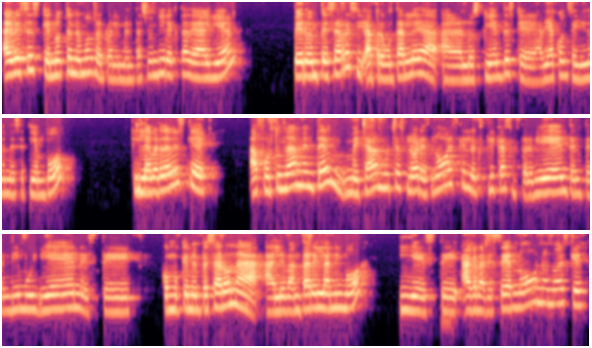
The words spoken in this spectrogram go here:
Hay veces que no tenemos retroalimentación directa de alguien pero empecé a, a preguntarle a, los clientes que había conseguido en ese tiempo y la verdad es que afortunadamente me echaban muchas flores, no, es que lo explica súper bien, te entendí muy bien, este, como que me empezaron a, levantar el ánimo y este, agradecer, no, no, no, es que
